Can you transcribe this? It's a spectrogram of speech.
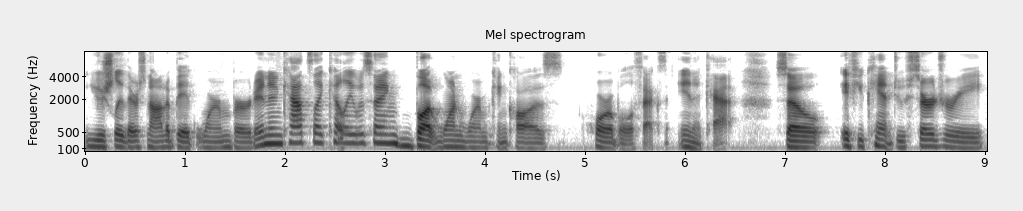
Usually there's not a big worm burden in cats, like Kelly was saying, but one worm can cause horrible effects in a cat. So if you can't do surgery,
